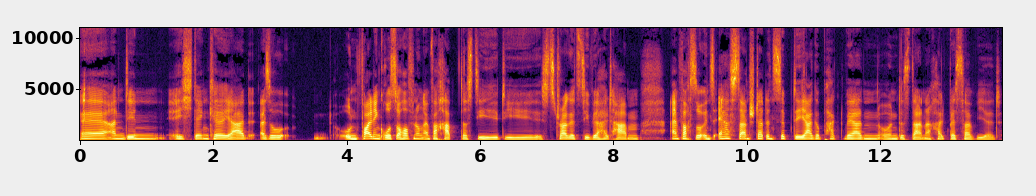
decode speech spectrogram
äh, an denen ich denke, ja, also und vor allen Dingen große Hoffnung einfach habe, dass die, die Struggles, die wir halt haben, einfach so ins erste anstatt ins siebte Jahr gepackt werden und es danach halt besser wird.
